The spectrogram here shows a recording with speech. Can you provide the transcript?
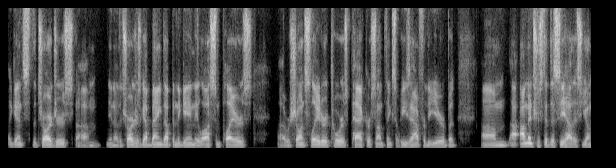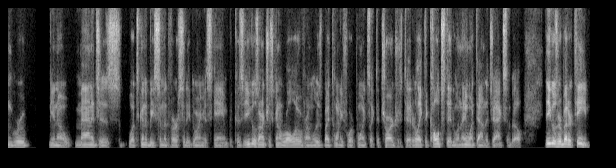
against the Chargers. Um, you know, the Chargers got banged up in the game. They lost some players. Uh, Rashawn Slater tore his pec or something, so he's out for the year. But um, I- I'm interested to see how this young group, you know, manages what's going to be some adversity during this game because the Eagles aren't just going to roll over and lose by 24 points like the Chargers did or like the Colts did when they went down to Jacksonville. The Eagles are a better team.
